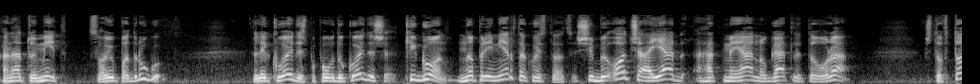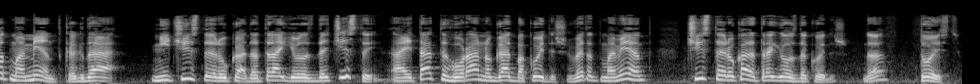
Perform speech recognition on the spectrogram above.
она тумит свою подругу, Лекойдыш, по поводу койдыша, кигон, например, в такой ситуации, шибы отча аяд гатмеяну гатли таура, что в тот момент, когда нечистая рука дотрагивалась до чистой, а и та тагура нугат бакойдыш, в этот момент чистая рука дотрагивалась до койдыш, да? То есть,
